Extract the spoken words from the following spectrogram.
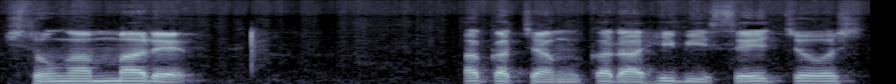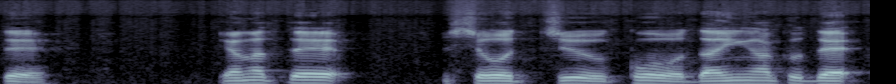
人が生まれ、赤ちゃんから日々成長して、やがて小中高大学で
